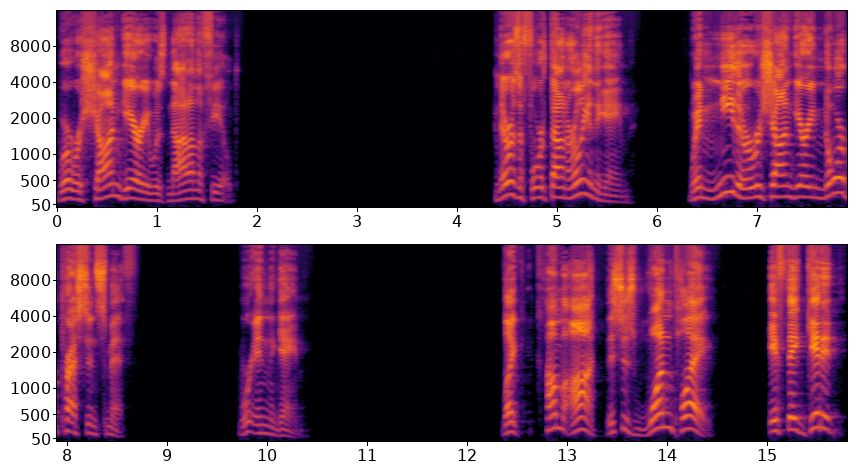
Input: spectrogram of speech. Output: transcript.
where Rashan Gary was not on the field. And there was a fourth down early in the game when neither Rashan Gary nor Preston Smith were in the game. Like, come on. This is one play. If they get it,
